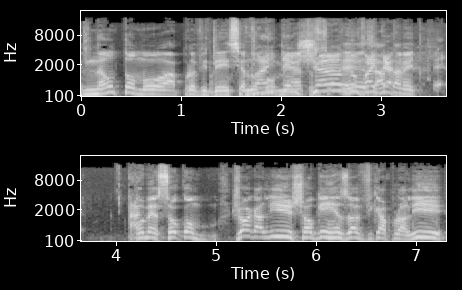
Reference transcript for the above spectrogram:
não tomou a providência no Vai momento. Deixando, vai Exatamente. Começou com joga lixo, alguém resolve ficar por ali.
